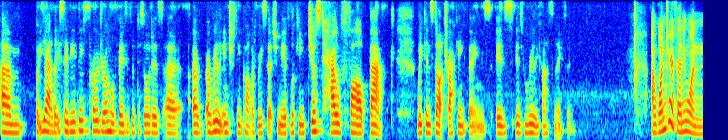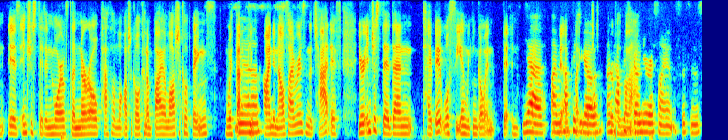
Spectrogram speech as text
Um, but yeah, like you say, these, these prodromal phases of disorders uh, are a really interesting part of research for me of looking just how far back we can start tracking things is is really fascinating. I wonder if anyone is interested in more of the neuropathological kind of biological things with that yeah. people find in Alzheimer's in the chat. If you're interested, then type it. We'll see, and we can go in bit. And yeah, I'm happy to go. I'm happy to go neuroscience. This is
